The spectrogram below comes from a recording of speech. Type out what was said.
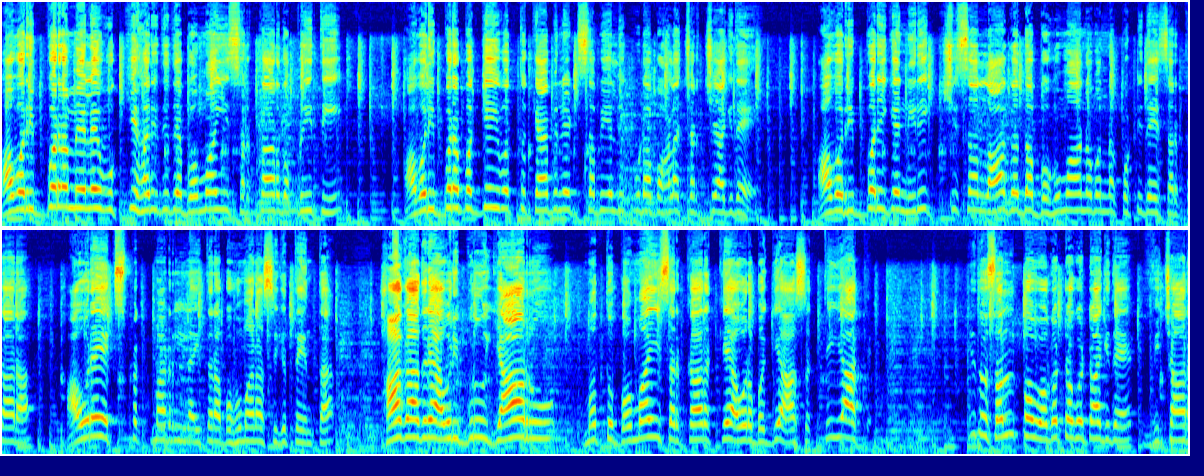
ಅವರಿಬ್ಬರ ಮೇಲೆ ಉಕ್ಕಿ ಹರಿದಿದೆ ಬೊಮ್ಮಾಯಿ ಸರ್ಕಾರದ ಪ್ರೀತಿ. ಅವರಿಬ್ಬರ ಬಗ್ಗೆ ಇವತ್ತು ಕ್ಯಾಬಿನೆಟ್ ಸಭೆಯಲ್ಲಿ ಕೂಡ ಬಹಳ ಚರ್ಚೆಯಾಗಿದೆ. ಅವರಿಬ್ಬರಿಗೆ ನಿರೀಕ್ಷಿಸಲಾಗದ ಬಹುಮಾನವನ್ನು ಕೊಟ್ಟಿದೆ ಸರ್ಕಾರ. ಅವರೇ ಎಕ್ಸ್ಪೆಕ್ಟ್ ಮಾಡಿರಲಿಲ್ಲ ಈ ಥರ ಬಹುಮಾನ ಸಿಗುತ್ತೆ ಅಂತ. ಹಾಗಾದರೆ ಅವರಿಬ್ಬರು ಯಾರು ಮತ್ತು ಬೊಮ್ಮಾಯಿ ಸರ್ಕಾರಕ್ಕೆ ಅವರ ಬಗ್ಗೆ ಆಸಕ್ತಿ ಯಾಕೆ? ಇದು ಸ್ವಲ್ಪ ಒಗಟೊಗಟಾಗಿದೆ ವಿಚಾರ.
